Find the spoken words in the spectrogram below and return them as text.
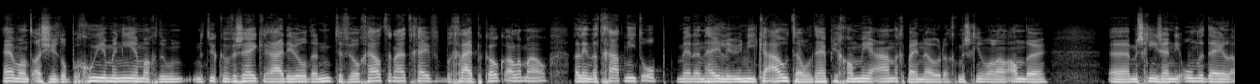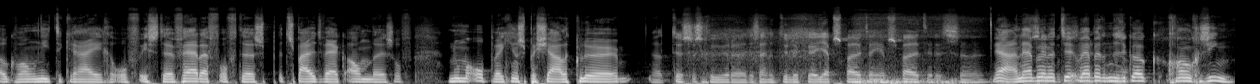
Want als je het op een goede manier mag doen, natuurlijk een verzekeraar die wil daar niet te veel geld aan uitgeven, begrijp ik ook allemaal. Alleen dat gaat niet op met een hele unieke auto, want daar heb je gewoon meer aandacht bij nodig. Misschien wel een ander uh, misschien zijn die onderdelen ook wel niet te krijgen. Of is de verf of de, het spuitwerk anders. Of noem maar op, weet je, een speciale kleur. Ja, tussenschuren. Er zijn natuurlijk, uh, je hebt spuiten en je hebt spuiten. Dus, uh, ja, en hebben we, we hebben het natuurlijk ook gewoon gezien.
